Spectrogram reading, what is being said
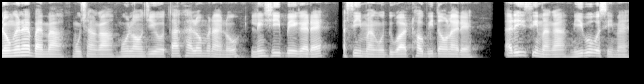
လွန်ခဲ့တဲ့ပိုင်းမှာမူချန်ကမိုးလောင်ကြီးကိုတိုက်ခိုက်လို့မနိုင်လို့လင်းရှိပေးခဲ့တဲ့အစီအမံကိုသူကထုတ်ပြီးသုံးလိုက်တယ်။အဲ့ဒီအစီအမံကမီးဖို့အစီအမံ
